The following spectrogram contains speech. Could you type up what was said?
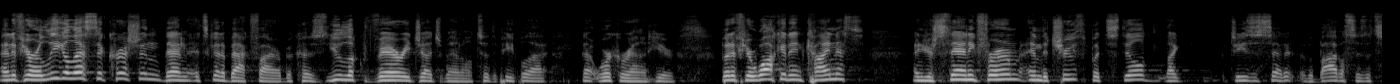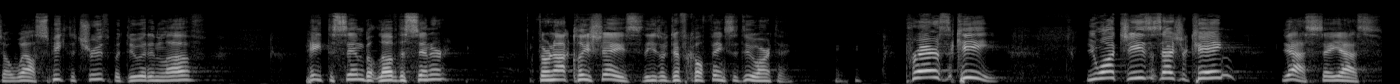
And if you're a legalistic Christian, then it's going to backfire because you look very judgmental to the people that, that work around here. But if you're walking in kindness and you're standing firm in the truth, but still, like Jesus said it, the Bible says it so well, speak the truth, but do it in love. Hate the sin, but love the sinner. They're not cliches. These are difficult things to do, aren't they? Prayer is the key. You want Jesus as your king? Yes, say yes.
